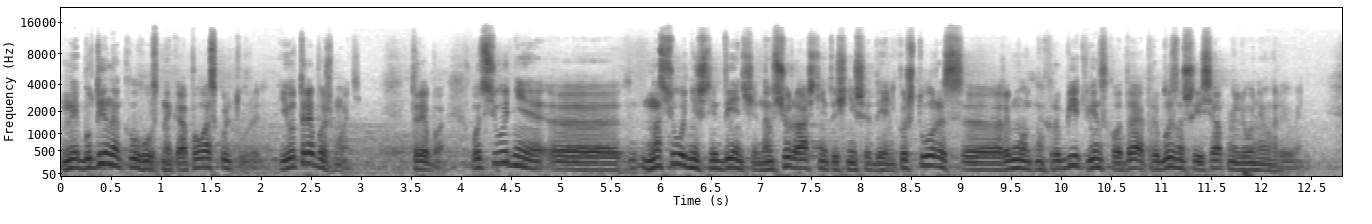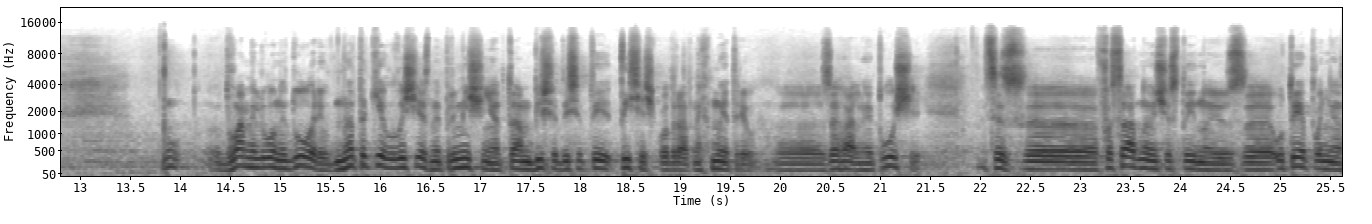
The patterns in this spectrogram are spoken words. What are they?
Не будинок колгоспника, а палац культури. Його треба ж мати. Треба. От сьогодні, е, на сьогоднішній день, чи на вчорашній точніше день, кошторис е, ремонтних робіт він складає приблизно 60 мільйонів гривень. Ну, 2 мільйони доларів на таке величезне приміщення, там більше 10 тисяч квадратних метрів е, загальної площі. Це з е, фасадною частиною, з утепленням,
